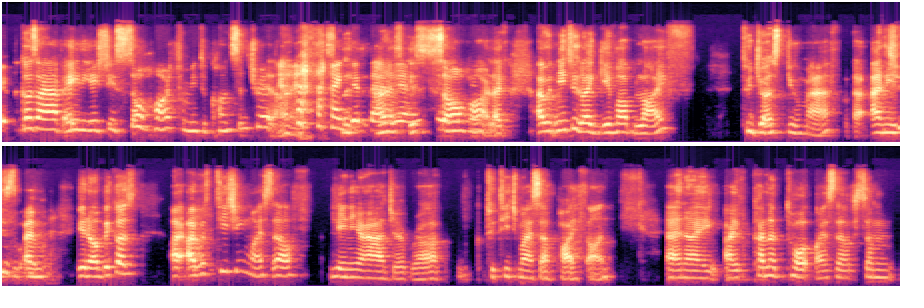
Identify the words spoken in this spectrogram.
because I have ADHD. It's so hard for me to concentrate on it. I get that. It's, yeah. it's so hard. Like I would need to like give up life to just do math. I need to, I'm, you know, because I, I was teaching myself linear algebra to teach myself Python. And I, I kind of taught myself some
